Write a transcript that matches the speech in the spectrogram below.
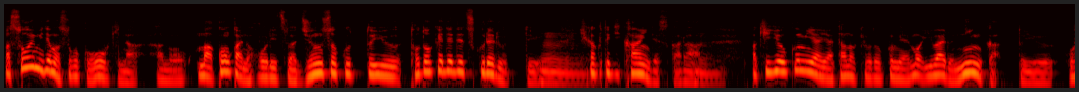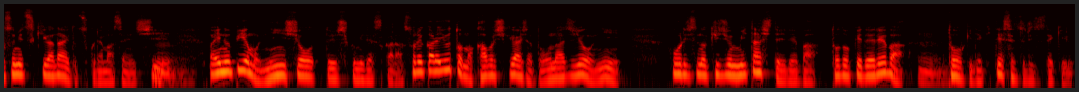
あ、そういう意味でもすごく大きなあの、まあ、今回の法律は純則という届け出で作れるっていう比較的簡易ですから、うん、まあ、企業組合や他の協同組合もいわゆる認可というお墨付きがないと作れませんし、うん、まあ、NPO も認証という仕組みですからそれから言うとまあ株式会社と同じように法律の基準満たしていれば届け出れば登記できて設立できる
